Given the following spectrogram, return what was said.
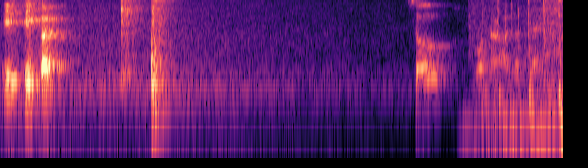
is different. So what I understand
